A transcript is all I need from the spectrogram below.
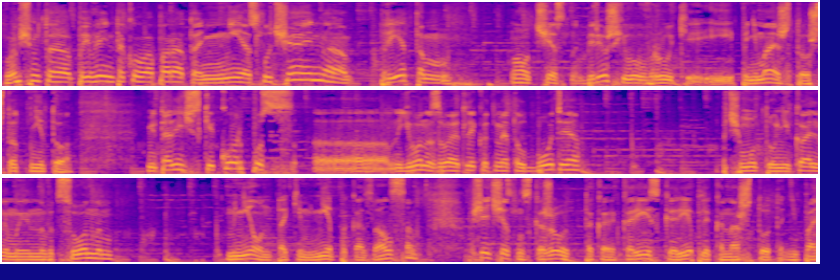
В общем-то, появление такого аппарата не случайно, при этом, ну вот честно, берешь его в руки и понимаешь, что что-то не то. Металлический корпус, э, его называют Liquid Metal Body, почему-то уникальным и инновационным – мне он таким не показался. Вообще, честно скажу, вот такая корейская реплика на что-то. Не, по,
